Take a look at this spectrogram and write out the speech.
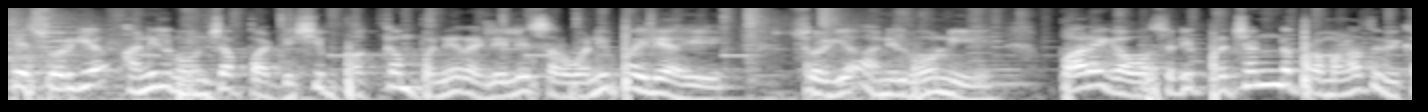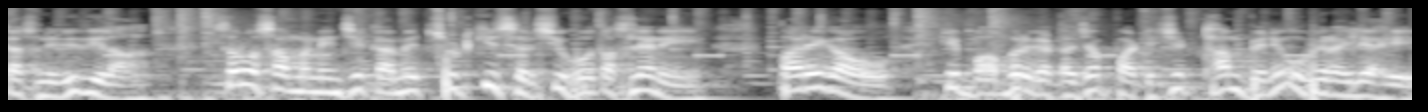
हे स्वर्गीय अनिल भाऊंच्या पाठीशी भक्कमपणे राहिलेले सर्वांनी पाहिले आहे. स्वर्गीय अनिल भाऊंनी पारेगावासाठी प्रचंड प्रमाणात विकास निधी दिला. सर्वसामान्यांची कामे चुटकी सरशी होत असल्याने पारेगाव हे बाबर गटाच्या पाठीशी ठामपणे उभे राहिले आहे.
